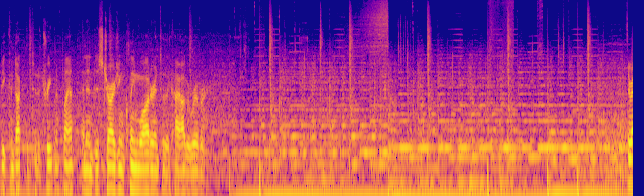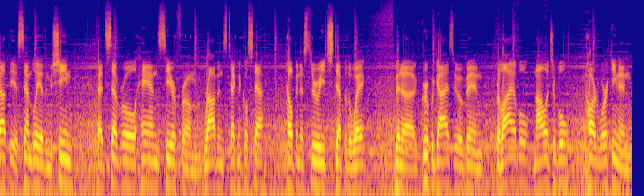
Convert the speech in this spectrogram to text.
be conducted to the treatment plant and then discharging clean water into the Cuyahoga River. Throughout the assembly of the machine, we've had several hands here from Robbins' technical staff helping us through each step of the way. Been a group of guys who have been reliable, knowledgeable, hardworking and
